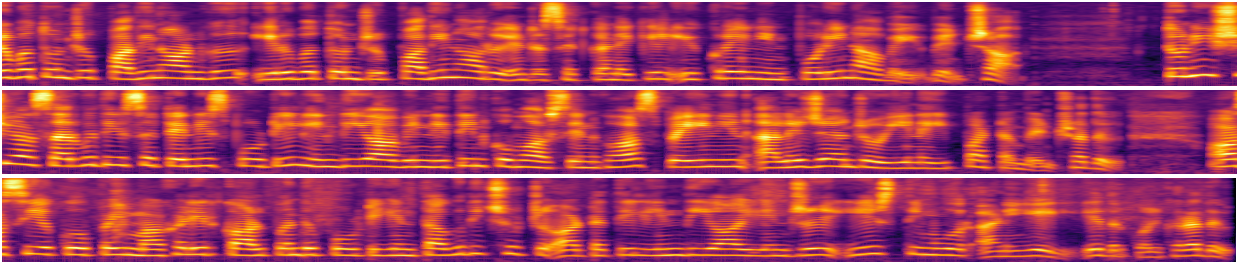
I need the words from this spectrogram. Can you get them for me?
இருபத்தொன்று பதினான்கு இருபத்தொன்று பதினாறு என்ற செட் கணக்கில் யுக்ரைனின் பொலினாவை வென்றார். துனிஷியா சர்வதேச டென்னிஸ் போட்டியில் இந்தியாவின் நிதின்குமார் சின்ஹா ஸ்பெயினின் அலெஜாண்ட்ரோ இணை பட்டம் வென்றது. ஆசிய கோப்பை மகளிர் கால்பந்து போட்டியின் தகுதிச் சுற்று ஆட்டத்தில் இந்தியா இன்று ஈஸ்ட் திமோர் அணியை எதிர்கொள்கிறது.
